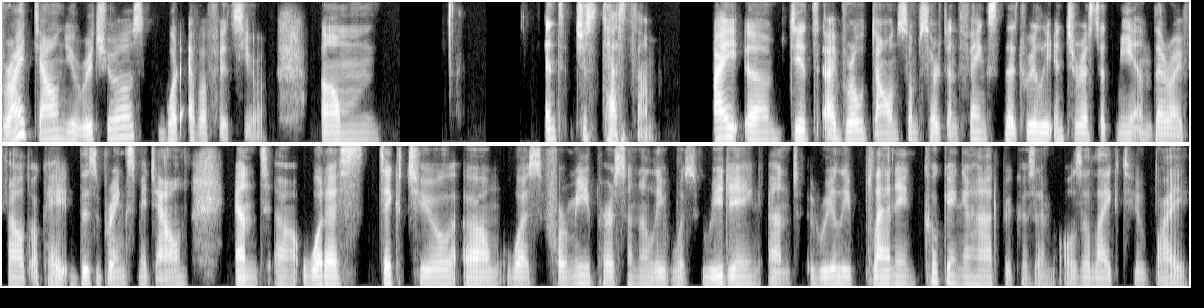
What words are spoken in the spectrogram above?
write down your rituals, whatever fits you. Um, and just test them. I um, did, I wrote down some certain things that really interested me and there I felt, okay, this brings me down. And uh, what I stick to um, was for me personally was reading and really planning cooking ahead because I'm also like to buy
